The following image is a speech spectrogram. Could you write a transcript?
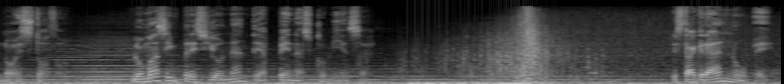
no es todo. Lo más impresionante apenas comienza. Esta gran nube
